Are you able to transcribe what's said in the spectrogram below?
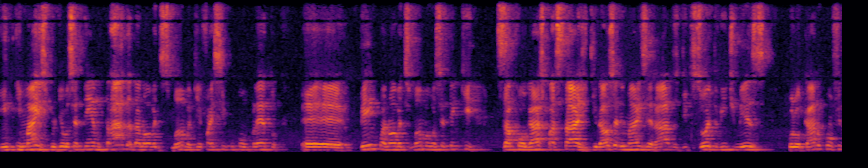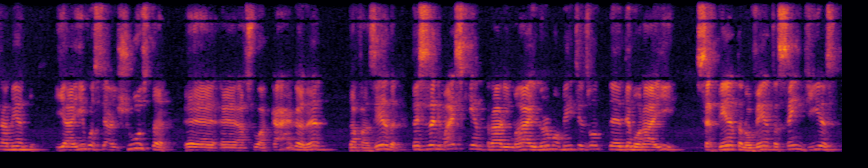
e, mais porque você tem a entrada da nova desmama, quem faz ciclo completo é, bem com a nova desmama, você tem que desafogar as pastagens, tirar os animais zerados de 18, 20 meses, colocar no confinamento, e aí você ajusta é, é, a sua carga, né, da fazenda. Então, esses animais que entraram em maio, normalmente eles vão é, demorar aí 70, 90, 100 dias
